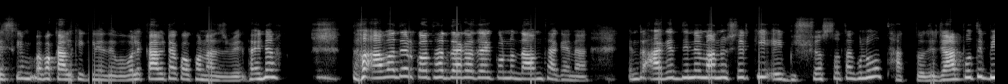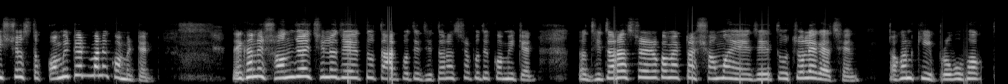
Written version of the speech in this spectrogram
আইসক্রিম, বাবা কালকে কিনে দেবো। বলে, কালটা কখন আসবে? তাই না? তো আমাদের কথার দেখা যায় কোনো দাম থাকে না। কিন্তু আগের দিনে মানুষের কি এই বিশ্বস্ততা গুলো থাকতো? যে যার প্রতি বিশ্বস্ত কমিটেড মানে কমিটেড তো এখানে সঞ্জয় ছিল যেহেতু তার প্রতি, ধৃতরাষ্ট্রের প্রতি কমিটেড তো ধৃতরাষ্ট্র এরকম একটা সময়ে যেহেতু চলে গেছেন, তখন কি প্রভু ভক্ত,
